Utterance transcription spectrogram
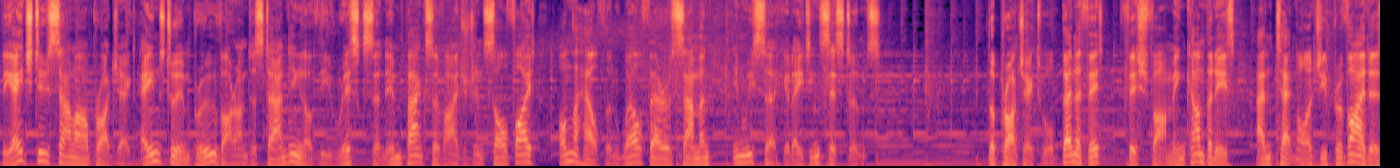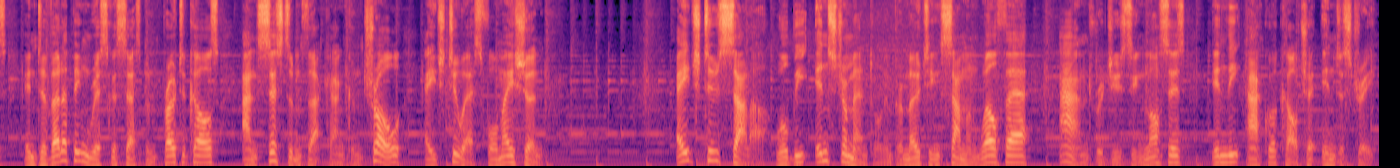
The H2 Salar project aims to improve our understanding of the risks and impacts of hydrogen sulfide on the health and welfare of salmon in recirculating systems. The project will benefit fish farming companies and technology providers in developing risk assessment protocols and systems that can control H2S formation. H2 Salar will be instrumental in promoting salmon welfare and reducing losses in the aquaculture industry.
